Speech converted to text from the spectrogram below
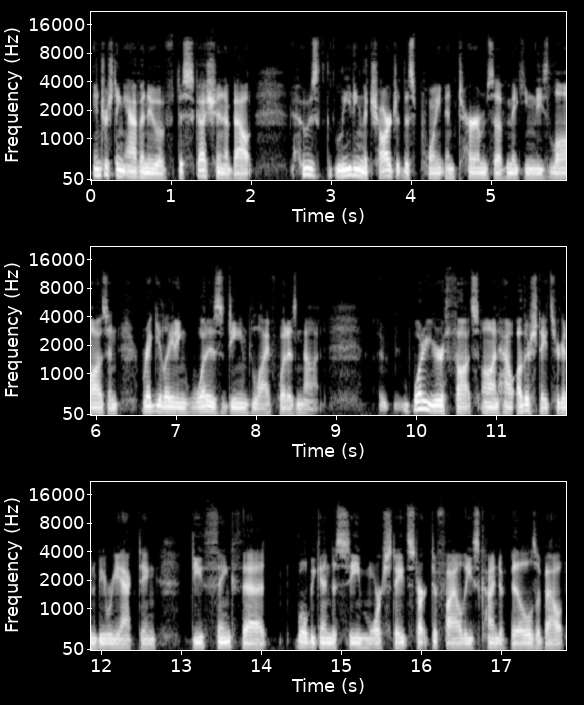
interesting avenue of discussion about who's leading the charge at this point in terms of making these laws and regulating what is deemed life, what is not. What are your thoughts on how other states are going to be reacting? Do you think that we'll begin to see more states start to file these kind of bills about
